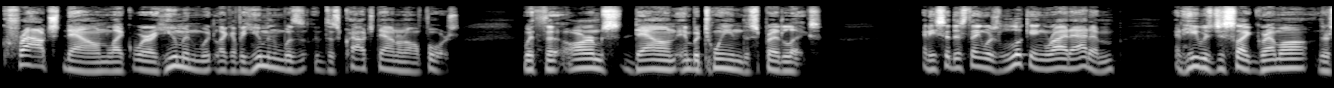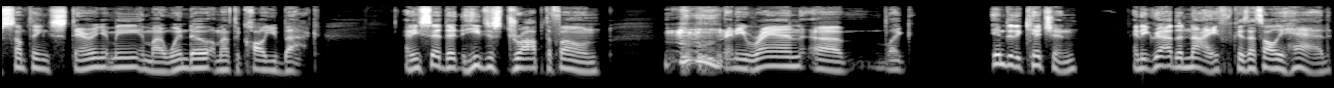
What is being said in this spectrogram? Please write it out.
crouched down like where a human would like if a human was just crouched down on all fours with the arms down in between the spread legs. And he said this thing was looking right at him and he was just like, "Grandma, there's something staring at me in my window. I'm going to have to call you back." And he said that he just dropped the phone and he ran uh, like into the kitchen and he grabbed a knife because that's all he had.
